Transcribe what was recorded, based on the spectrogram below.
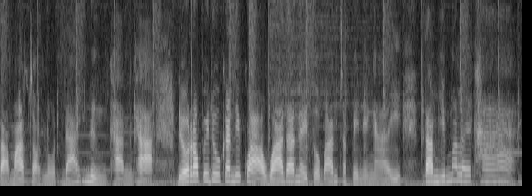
สามารถจอดรถได้ 1 คันค่ะ เดี๋ยวเราไปดูกันดีกว่าว่าด้านในตัวบ้านจะเป็นยังไง ตามยิ้มมาเลยค่ะ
